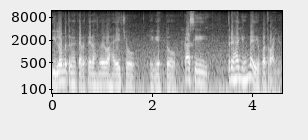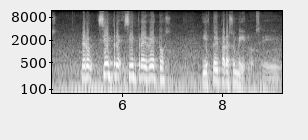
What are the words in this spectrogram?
kilómetros de carreteras nuevas ha hecho en estos casi tres años y medio, cuatro años. Pero siempre, siempre hay retos y estoy para asumirlos. Eh,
